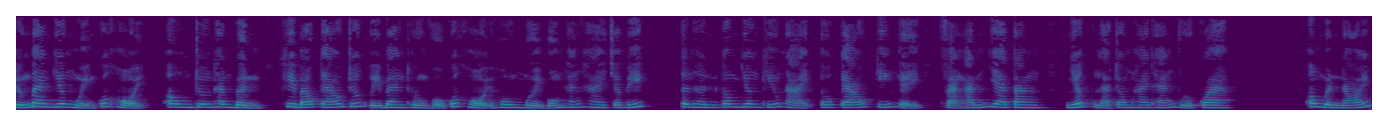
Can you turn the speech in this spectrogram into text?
Trưởng ban dân nguyện Quốc hội, ông Trương Thanh Bình, khi báo cáo trước Ủy ban Thường vụ Quốc hội hôm 14 tháng 2 cho biết, tình hình công dân khiếu nại, tố cáo, kiến nghị, phản ánh gia tăng, nhất là trong hai tháng vừa qua. Ông Bình nói,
